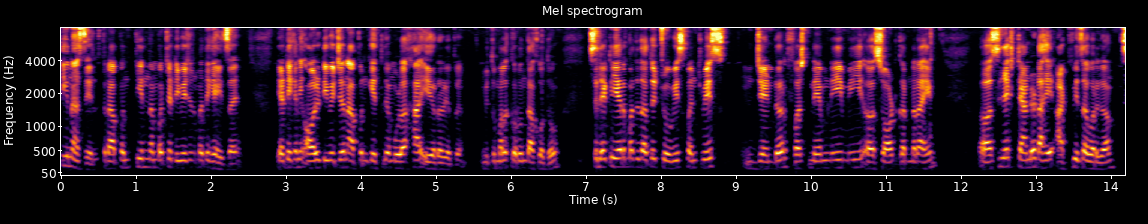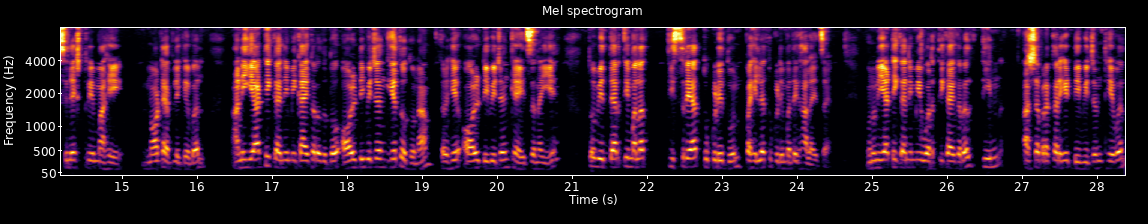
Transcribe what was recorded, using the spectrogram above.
तीन असेल तर आपण तीन नंबरच्या डिव्हिजनमध्ये घ्यायचा आहे. या ठिकाणी ऑल डिव्हिजन आपण घेतल्यामुळं हा एरर येतोय. मी तुम्हाला करून दाखवतो. सिलेक्ट इयरमध्ये जातोय चोवीस पंचवीस जेंडर फर्स्ट नेमने मी सॉर्ट करणार आहे. सिलेक्ट स्टँडर्ड आहे आठवीचा वर्ग. सिलेक्ट स्ट्रीम आहे नॉट ऍप्लिकेबल आणि या ठिकाणी मी काय करत होतो ऑल डिव्हिजन घेत होतो ना तर हे ऑल डिव्हिजन घ्यायचं नाहीये. तो विद्यार्थी मला तिसऱ्या तुकडीतून पहिल्या तुकडीमध्ये घालायचा आहे. म्हणून या ठिकाणी मी वरती काय करल तीन अशा प्रकारे हे डिव्हिजन ठेवल.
